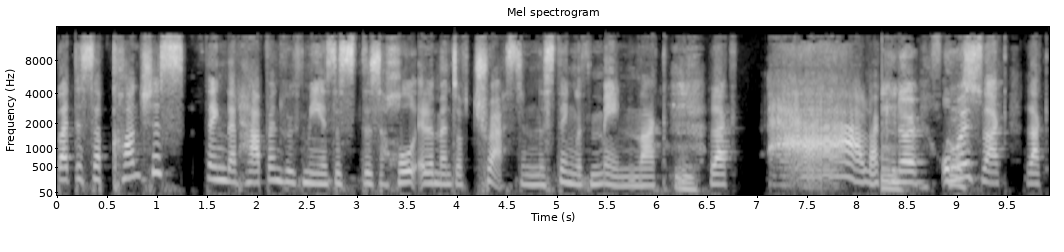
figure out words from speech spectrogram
But the subconscious thing that happened with me is this, this whole element of trust and this thing with men, like, hmm. like, ah, like, you hmm. know, almost like, like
